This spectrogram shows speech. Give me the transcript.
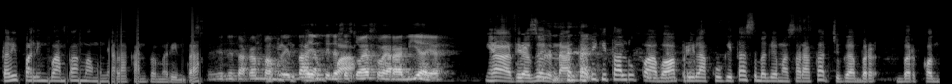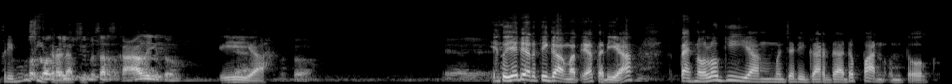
tapi paling gampang mau menyalahkan pemerintah. Menyalahkan pemerintah yang lupa. tidak sesuai selera dia ya. Ya, tidak sesuai. Nah, tapi kita lupa bahwa perilaku kita sebagai masyarakat juga ber, berkontribusi, berkontribusi terhadap itu. besar sekali itu. Iya. Ya, betul. Ya, ya, ya. Itu jadi ada tiga amat ya tadi ya. Teknologi yang menjadi garda depan untuk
